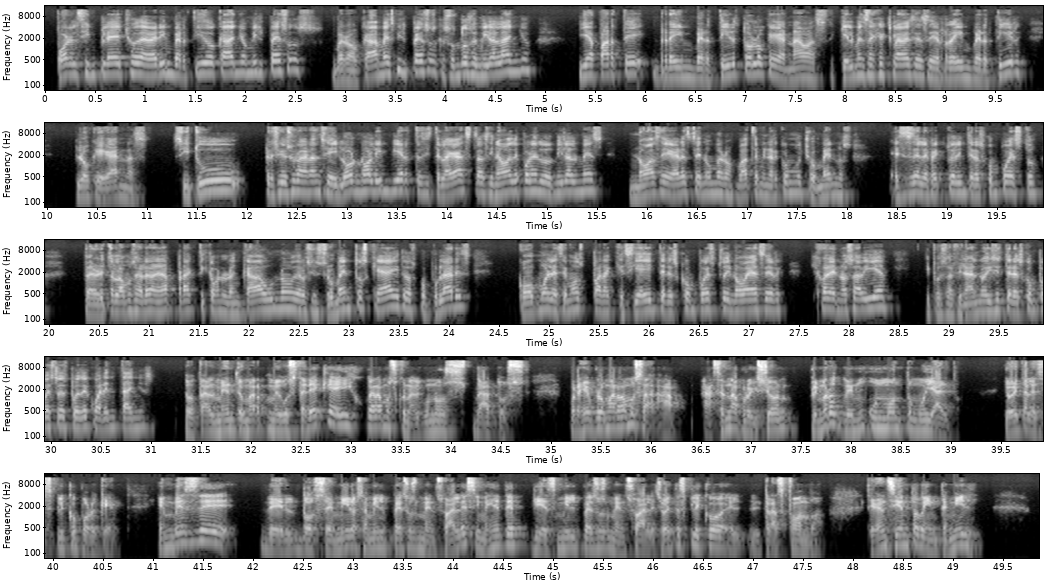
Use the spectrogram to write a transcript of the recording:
por el simple hecho de haber invertido cada año mil pesos, bueno, cada mes mil pesos, que son 12 mil al año, y aparte reinvertir todo lo que ganabas. Aquí el mensaje clave es ese, reinvertir lo que ganas. Si tú recibes una ganancia y luego no la inviertes y te la gastas y nada más le pones los mil al mes, no vas a llegar a este número, va a terminar con mucho menos. Ese es el efecto del interés compuesto, pero ahorita lo vamos a ver de manera práctica, bueno, en cada uno de los instrumentos que hay, de los populares, cómo le hacemos para que sí haya interés compuesto y no vaya a ser, híjole, no sabía, y pues al final no hice interés compuesto después de 40 años. Totalmente, Omar. Me gustaría que ahí jugáramos con algunos datos. Por ejemplo, Omar, vamos a, hacer una proyección primero de un monto muy alto. Y ahorita les explico por qué. En vez de, de 12 mil, o sea, mil pesos mensuales, imagínate 10 mil pesos mensuales. Y ahorita explico el, el trasfondo. Serían 120 mil.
